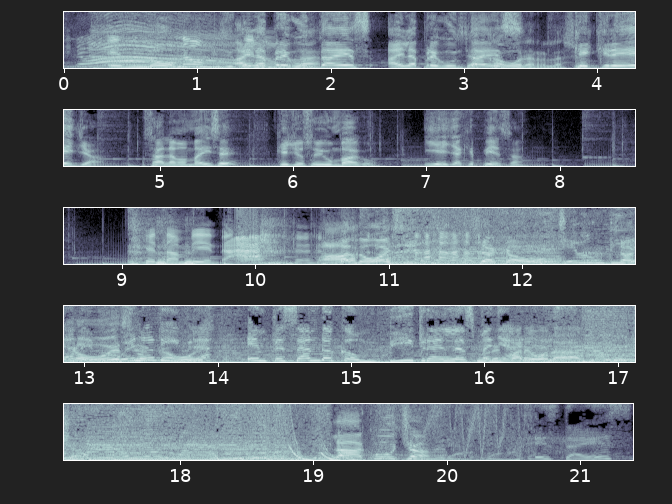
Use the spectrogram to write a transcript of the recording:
Es- No, no, ahí la no. pregunta es, ahí la pregunta Se acabó es, la relación. ¿qué cree ella? O sea, la mamá dice que yo soy un vago. ¿Y ella qué piensa? Que también. ¡Ah! Ah, no, ahí sí, se acabó. Lleva un Se día de acabó eso, buena acabó vibra, empezando con Vibra en las Prepare mañanas. bola, escucha. La cucha. Esta es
